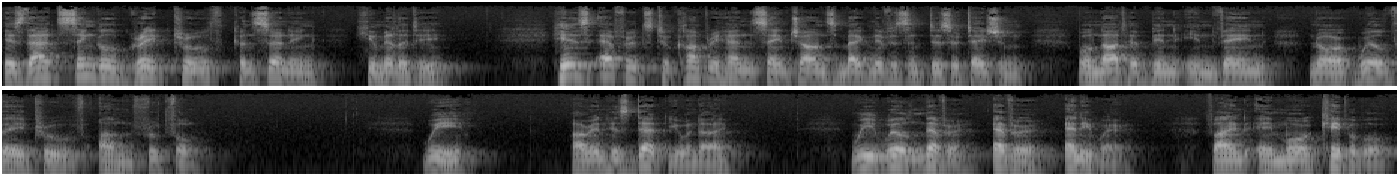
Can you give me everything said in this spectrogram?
is that single great truth concerning humility, his efforts to comprehend St. John's magnificent dissertation will not have been in vain, nor will they prove unfruitful. We are in his debt, you and I. We will never, ever, anywhere find a more capable,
